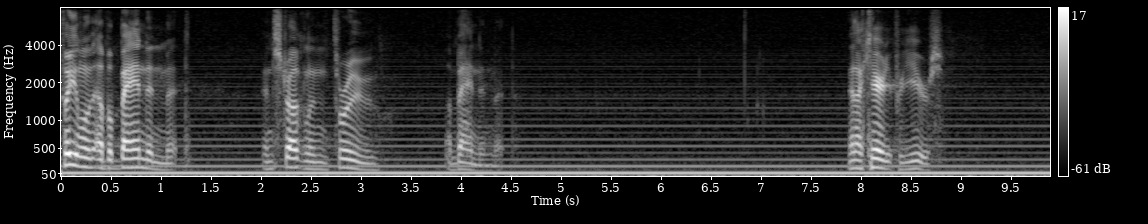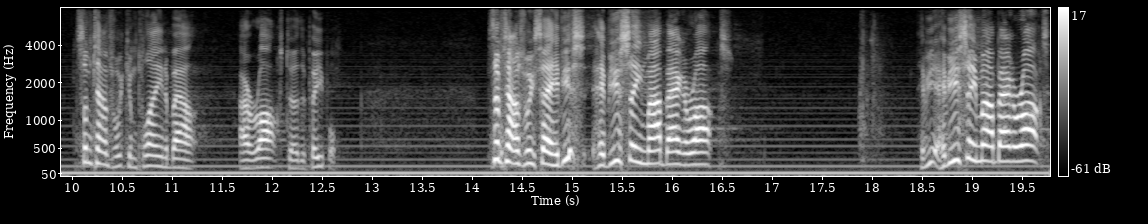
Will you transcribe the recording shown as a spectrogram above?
feeling of abandonment and struggling through abandonment. And I carried it for years. Sometimes we complain about our rocks to other people. Sometimes we say, Have you, have you seen my bag of rocks? Have you, have you seen my bag of rocks?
